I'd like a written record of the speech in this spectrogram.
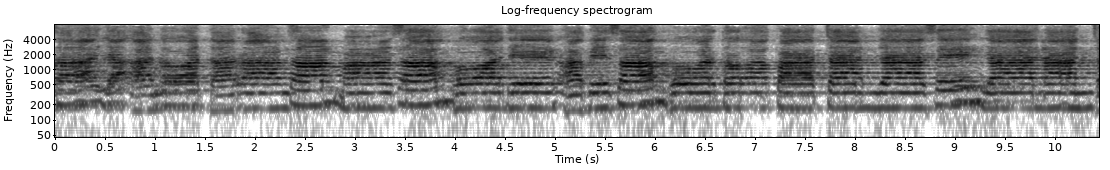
สายอนุตตรังสัมมาสัมโพธิอภิสัมโพธปัจจัญญาสิงญานันจ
